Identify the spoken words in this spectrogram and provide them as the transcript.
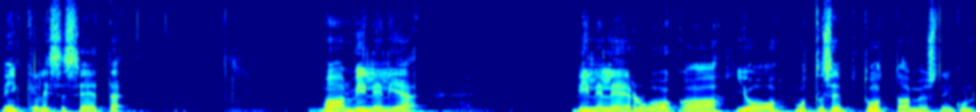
vinkkelissä se, että maanviljelijä viljelee ruokaa, joo, mutta se tuottaa myös niin kuin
